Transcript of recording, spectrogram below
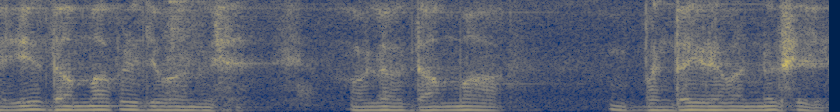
એ ધામમાં આપણે જવાનું છે. ઓલા ધામમાં બંધાઈ રહેવાનું નથી.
